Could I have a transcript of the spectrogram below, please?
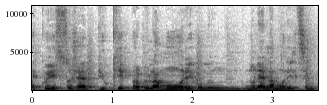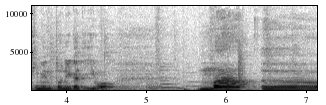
è questo, cioè più che proprio l'amore un- non è l'amore il sentimento negativo, ma eh,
